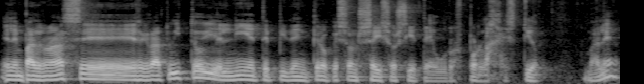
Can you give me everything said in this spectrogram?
El empadronarse es gratuito y el NIE te piden, creo que son 6 o 7 euros por la gestión, ¿vale?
